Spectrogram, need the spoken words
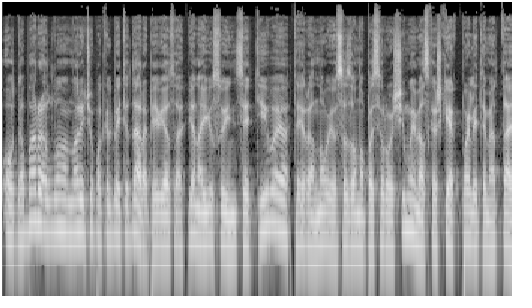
O dabar, Luna, norėčiau pakalbėti dar apie vietą, vieną jūsų iniciatyvą. Tai yra naujo sezono pasiruošimui. Mes kažkiek palėtėme tą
